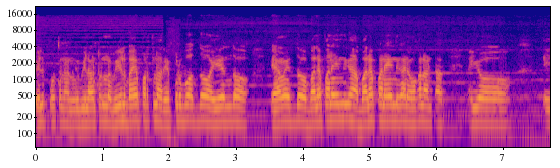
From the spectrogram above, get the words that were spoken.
వెళ్ళిపోతున్నాను. వీళ్ళు అంటున్న వీళ్ళు భయపడుతున్నారు. ఎప్పుడు పోద్దో ఏందో ఏమైద్దో బల పని అయిందిగా బల పని అయింది కానీ ఒకళ్ళు అంటారు. అయ్యో ఈ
